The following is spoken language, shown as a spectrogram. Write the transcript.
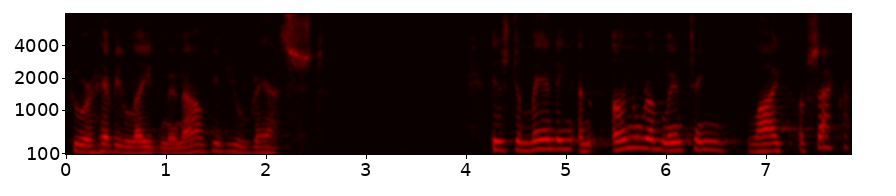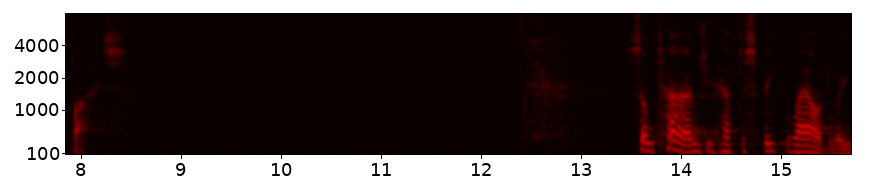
who are heavy laden, and I'll give you rest? is demanding an unrelenting life of sacrifice. Sometimes you have to speak loudly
